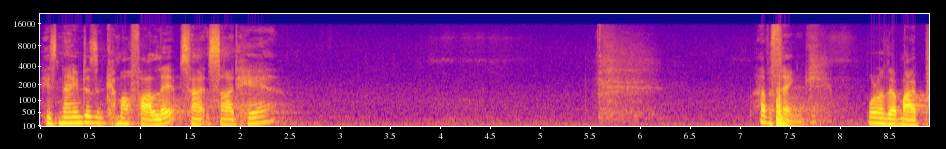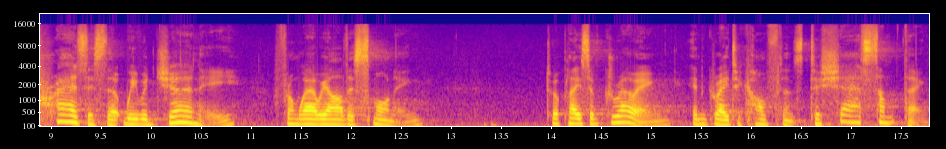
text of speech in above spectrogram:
his name doesn't come off our lips outside here. Have a think. One of the, my prayers is that we would journey from where we are this morning to a place of growing in greater confidence to share something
